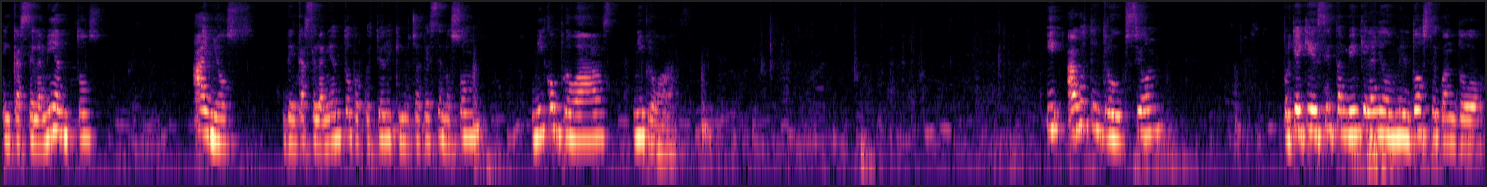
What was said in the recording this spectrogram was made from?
encarcelamientos, años de encarcelamiento por cuestiones que muchas veces no son ni comprobadas ni probadas. Y hago esta introducción porque hay que decir también que el año 2012, cuando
